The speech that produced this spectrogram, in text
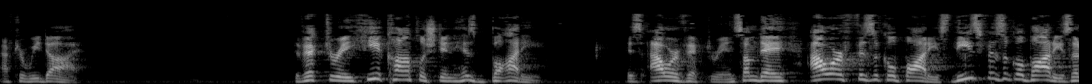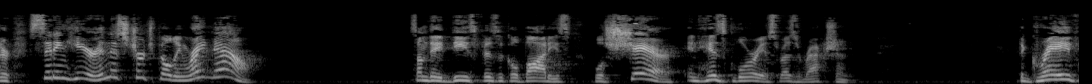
after we die. The victory he accomplished in his body is our victory. And someday our physical bodies, these physical bodies that are sitting here in this church building right now, someday these physical bodies will share in his glorious resurrection. The grave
